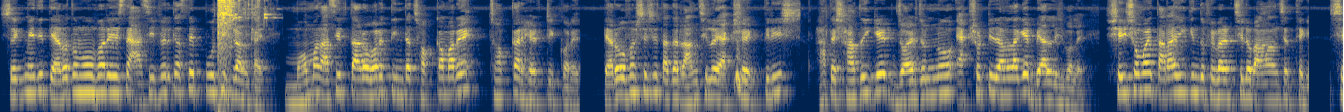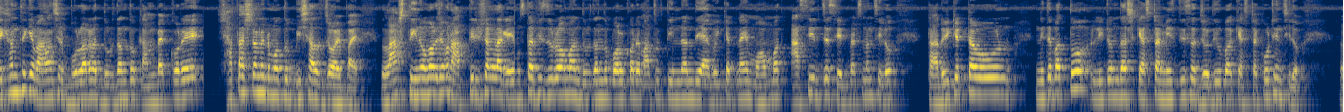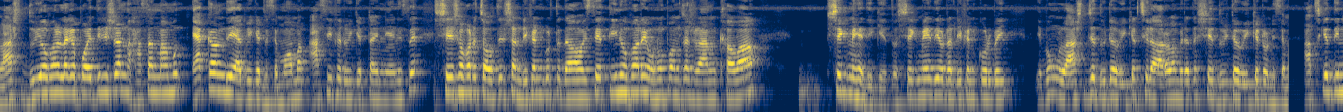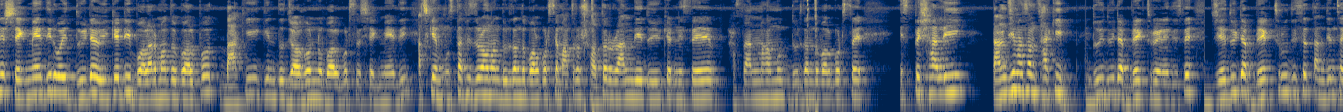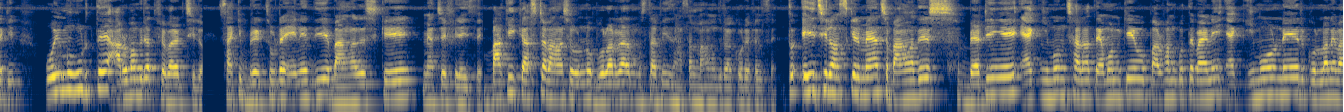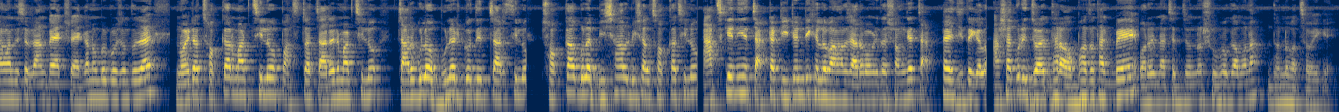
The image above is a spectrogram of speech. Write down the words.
শেখ মেহেদি তেরোতম ওভারে এসে আসিফের কাছে পঁচিশ রান খায়। মোহাম্মদ আসিফ তার ওভারে তিনটা ছক্কা মারে, ছক্কার হেডট্রিক করে। তেরো ওভার শেষে তাদের রান ছিল একশো একত্রিশ। হাতে সাত উইকেট, জয়ের জন্য একষট্টি রান লাগে বিয়াল্লিশ বলে। সেই সময় তারাই কিন্তু ফেভারিট ছিল বাংলাদেশের থেকে। সেখান থেকে বাংলাদেশের বোলাররা দুর্দান্ত কামব্যাক করে সাতাশ রানের মতো বিশাল জয় পায়। লাস্ট তিন ওভার যখন আটত্রিশ রান লাগে, মুস্তাফিজুর রহমান দুর্দান্ত বল করে, মাত্র তিন রান দিয়ে এক উইকেট নেয়। মোহাম্মদ আসিফ যে সেট ব্যাটসম্যান ছিল, তার উইকেটটাও নিতে পারতো। লিটন দাস ক্যাচটা মিস দিয়েছে যদিও বা ক্যাচটা কঠিন ছিল। লাস্ট দুই ওভার লাগে পঁয়ত্রিশ রান হাসান মাহমুদ এক রান দিয়ে এক উইকেট দিচ্ছে মোহাম্মদ আসিফের উইকেটটাই নিয়ে নিছে। শেষ ওভারে চৌত্রিশ রান ডিফেন্ড করতে দেওয়া হয়েছে। তিন ওভারে উনপঞ্চাশ রান খাওয়া শেখ মেহেদিকে। তো শেখ মেহেদি ওটা ডিফেন্ড করবেই। এবং লাস্ট যে দুইটা উইকেট ছিল আরব আমিরাতে, সে দুইটা উইকেটও নিছে। আজকের দিনে শেখ মেহেদির ওই দুইটা উইকেটই বলার মতো গল্প বাকি কিন্তু জঘন্য বল করছে শেখ মেহেদি। আজকে মুস্তাফিজুর রহমান দুর্দান্ত বল করছে। মাত্র সতেরো রান দিয়ে দুই উইকেট নিছে। হাসান মাহমুদ দুর্দান্ত বল করছে। স্পেশালি তানজিম হাসান সাকিব দুই দুইটা ব্রেক থ্রু এনে দিছে। যে দুইটা ব্রেক থ্রু দিছে তানজিম সাকিব, ওই মুহূর্তে আরব আমিরাত ফেভারিট ছিল। সাকিব ব্রেক থ্রুটা এনে দিয়ে বাংলাদেশকে ম্যাচে ফিরাইছে। বাকি কাজটা বাংলাদেশের অন্য বোলাররা মুস্তাফিজ হাসান মাহমুদরা করে ফেলছে। তো এই ছিল আজকের ম্যাচ বাংলাদেশ ব্যাটিং এ এক ইমন ছাড়া তেমন কেউ পারফর্ম করতে পারেনি। এক ইমনের কল্যাণে বাংলাদেশের রানটা একশো একানব্বই পর্যন্ত যায়। নয়টা ছক্কার মাঠ ছিল, পাঁচটা চারের মাঠ ছিল। চারগুলো বুলেট গতির চার ছিল। ছক্কাগুলো বিশাল বিশাল ছক্কা ছিল। আজকে নিয়ে চারটা টি টোয়েন্টি খেলো বাংলাদেশ আরব আমিরাতের সঙ্গে, চারটায় জিতে গেল। আশা করি জয়ের ধারা অব্যাহত থাকবে। পরের ম্যাচের জন্য শুভকামনা। ধন্যবাদ সবাইকে।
